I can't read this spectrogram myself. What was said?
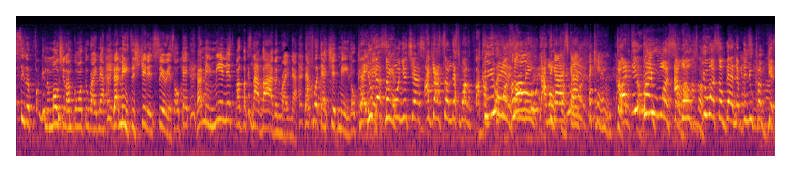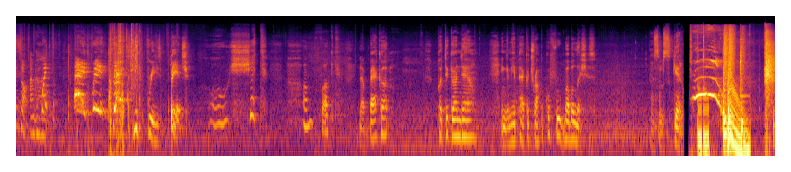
See the fucking emotion I'm going through right now? That means this shit is serious, okay? That means me and this motherfucker's not vibing right now. That's what that shit means, okay? You got something on your chest? I got something. That's what the fuck Do I'm you want Some of me- I The guy's some. got a cannon. What do you want? you want some? I want some. You want some bad enough, then you come get some. I'm going. Wait. Hey, freeze, bitch! You freeze, bitch. Oh shit. I'm fucked. Now back up, put the gun down, and give me a pack of tropical fruit bubblicious. And some Skittles.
